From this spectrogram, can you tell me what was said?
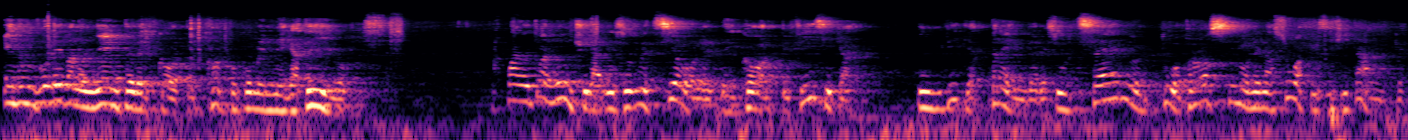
e non volevano niente del corpo, il corpo come negativo. Ma quando tu annunci la risurrezione dei corpi fisica, inviti a prendere sul serio il tuo prossimo nella sua fisicità anche,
